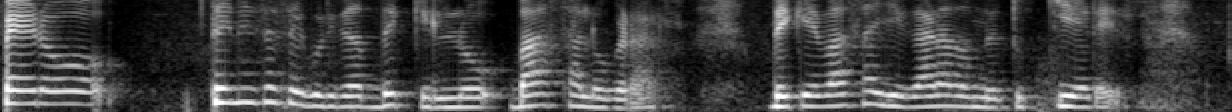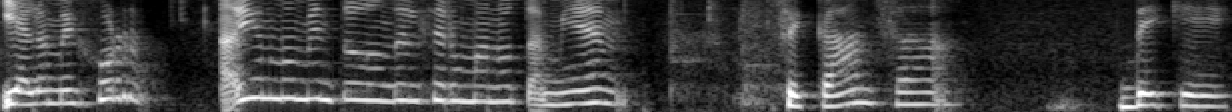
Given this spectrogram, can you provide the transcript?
Pero ten esa seguridad de que lo vas a lograr, de que vas a llegar a donde tú quieres. Y a lo mejor hay un momento donde el ser humano también se cansa, de que,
